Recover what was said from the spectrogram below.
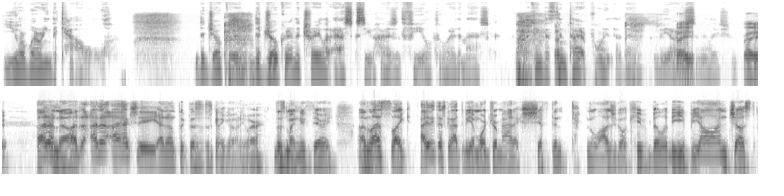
You are wearing the cowl. The Joker, the Joker in the trailer asks you, "How does it feel to wear the mask?" I think that's the entire point of that VR Right. simulation. Right. I don't know. I, I, don't- I actually I don't think this is going to go anywhere. This is my new theory. Unless like I think there's going to have to be a more dramatic shift in technological capability beyond just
